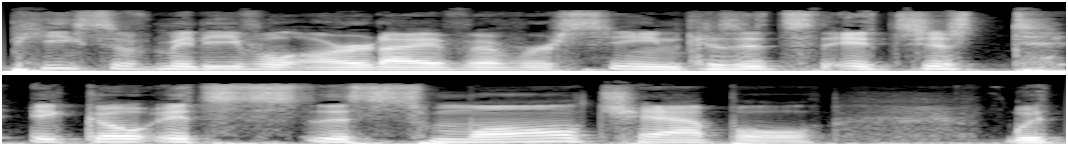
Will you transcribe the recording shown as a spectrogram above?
piece of medieval art I've ever seen because it's it's just it go it's this small chapel with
